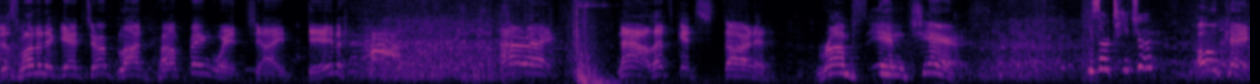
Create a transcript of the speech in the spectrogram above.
Just wanted to get your blood pumping, which I did. All right, now let's get started. Rumps in chairs. He's our teacher? Okay,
